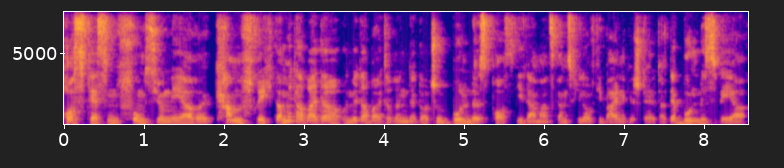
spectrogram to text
Hostessen, Funktionäre, Kampfrichter, Mitarbeiter und Mitarbeiterinnen der Deutschen Bundespost, die damals ganz viel auf die Beine gestellt hat, der Bundeswehr,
